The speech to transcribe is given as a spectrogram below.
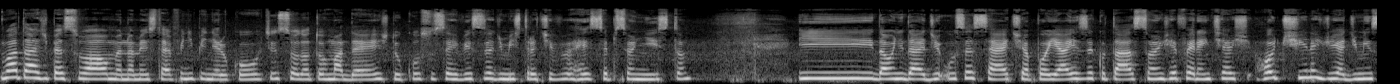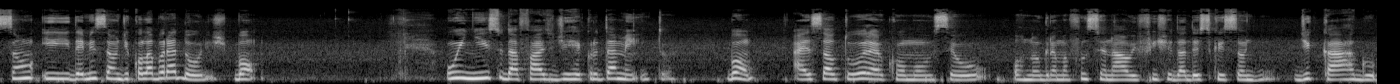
Boa tarde, pessoal. Meu nome é Stephanie Pinheiro Cortes, sou da turma 10 do curso Serviços Administrativos Recepcionista e da unidade UC7 apoiar e executar ações referentes às rotinas de admissão e demissão de colaboradores. Bom, o início da fase de recrutamento. Bom, a essa altura, como seu ornograma funcional e ficha da descrição de cargo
